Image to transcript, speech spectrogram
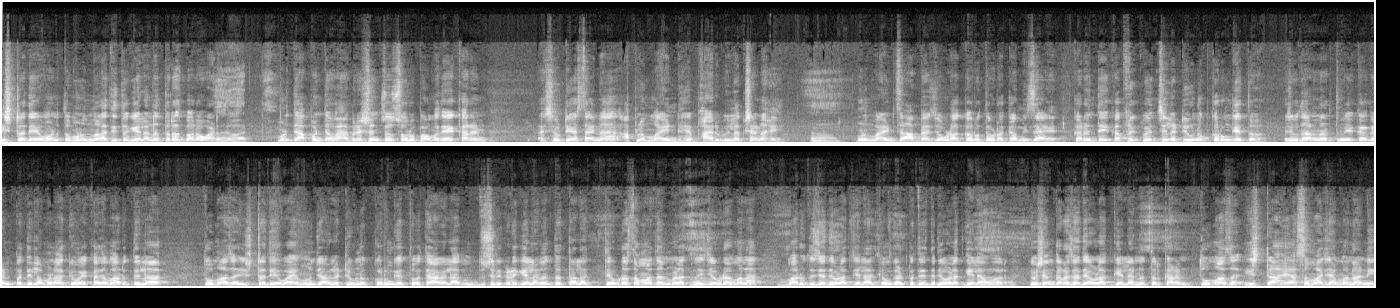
इष्टदेव म्हणतो म्हणून मला तिथं गेल्यानंतरच बरं वाटतं. म्हणून ते आपण त्या व्हायब्रेशनच्या स्वरूपामध्ये कारण शेवटी असं आहे ना आपलं माइंड हे फार विलक्षण आहे. म्हणून माइंडचा अभ्यास जेवढा करू तेवढा कमीच आहे. कारण ते एका फ्रिक्वेन्सीला ट्यूनअप करून घेतं. म्हणजे उदाहरणार्थ तुम्ही एका गणपतीला म्हणा किंवा एखाद्या मारुतीला तो माझा इष्टदेव आहे म्हणून ज्यावेळेला ट्यूनअप करून घेतो त्यावेळेला दुसरीकडे गेल्यानंतर त्याला तेवढं समाधान मिळत नाही जेवढं मला मारुतीच्या देवळात गेला किंवा गणपती देवळात गेल्यावर किंवा शंकराच्या देवळात गेल्यानंतर. कारण तो माझा इष्ट आहे असं माझ्या मनाने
